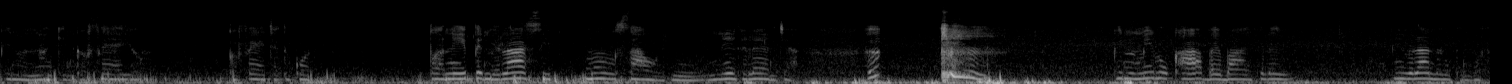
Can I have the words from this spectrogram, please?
พี่หนุนนั่งกินกาแฟอยู่ กาแฟจ้ะทุกคน ตอนนี้เป็นเวลาสิบโมงเช้าอยู่เนเธอร์แลนด์จ้ะพี่นุนมีลูกค้าบายบายก็เลย มีเวลานั่งกินกาแฟ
